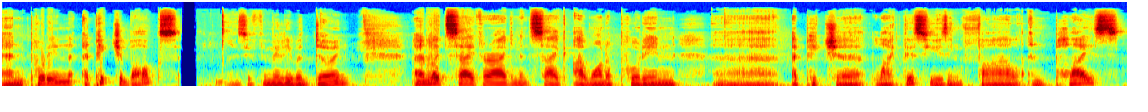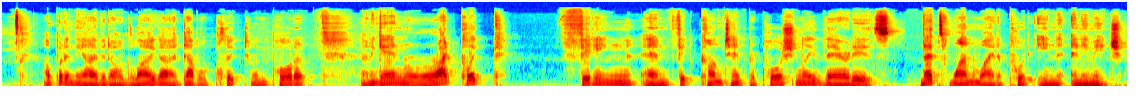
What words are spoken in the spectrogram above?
and put in a picture box, as you're familiar with doing. And let's say, for argument's sake, I want to put in uh, a picture like this using File and Place. I'll put in the Overdog logo, a double click to import it. And again, right click, fitting and fit content proportionally. There it is. That's one way to put in an image.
